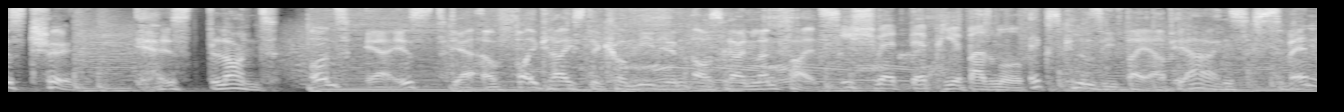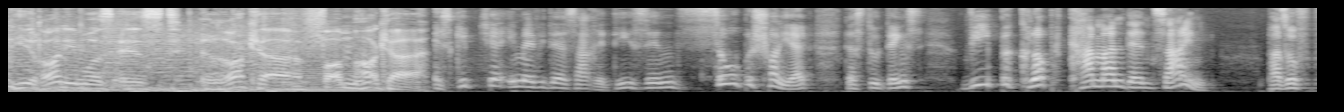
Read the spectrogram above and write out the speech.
ist schön. Er ist blond. Und er ist der erfolgreichste Comedian aus Rheinland-Pfalz. Ich werd der Pierpasmus. Exklusiv bei RPA1. Sven Hieronymus ist Rocker vom Hocker. Es gibt ja immer wieder Sachen, die sind so bescheuert, dass du denkst, wie bekloppt kann man denn sein? Pass auf,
